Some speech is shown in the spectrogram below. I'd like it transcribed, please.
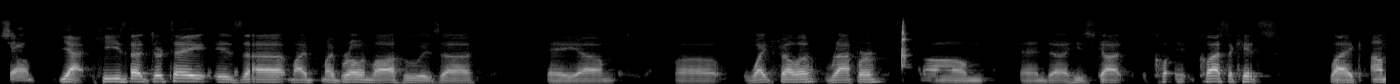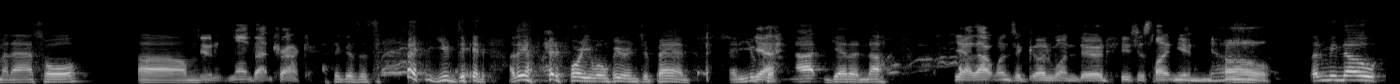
So Yeah, he's uh, Dirte is uh, my my bro-in-law who is uh, a um, uh, white fella, rapper, um, and uh, he's got cl- classic hits like "I'm an Asshole." Um, Dude, love that track. I think there's this. you did. I think I played it for you when we were in Japan, and you Yeah. could not get enough. Yeah, that one's a good one, dude. He's just letting you know. Letting me know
